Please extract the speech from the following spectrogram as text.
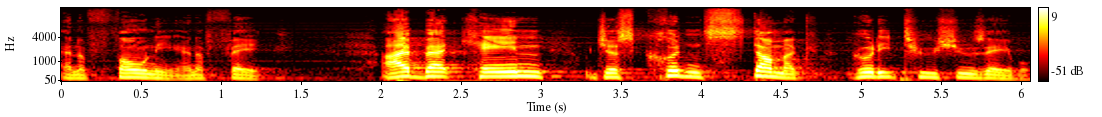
and a phony and a fake. I bet Cain just couldn't stomach goody two shoes Abel.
